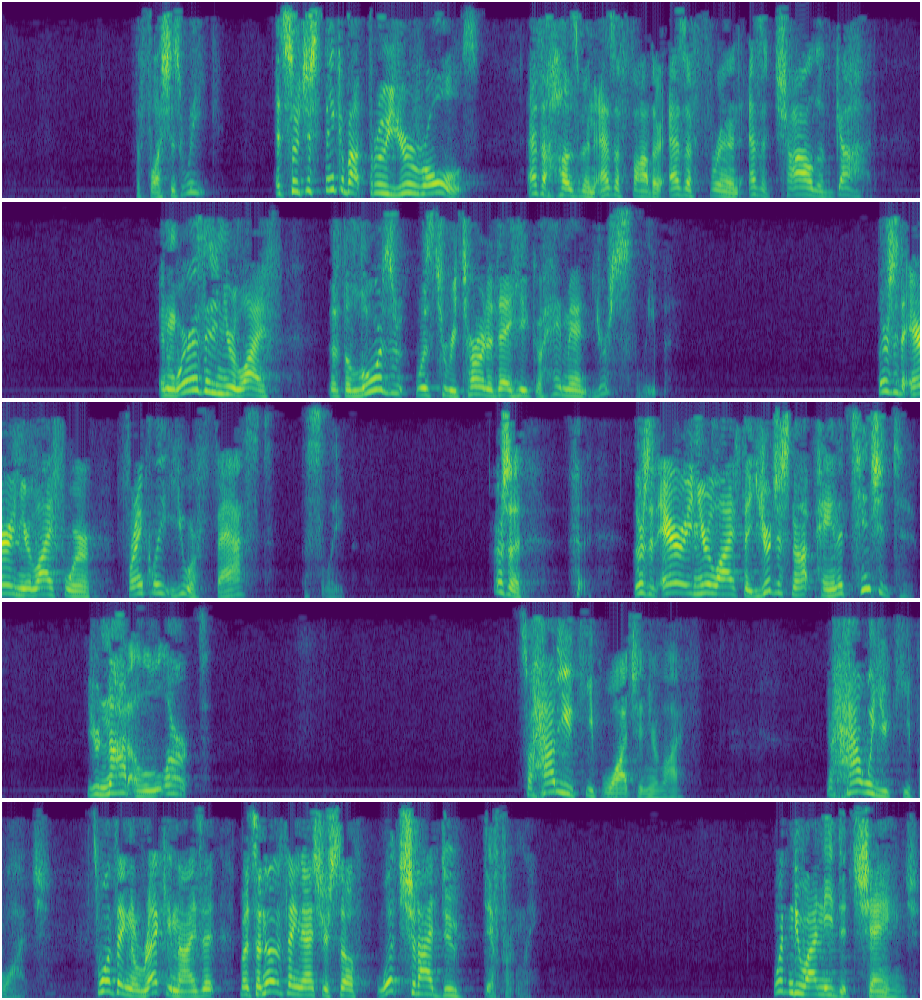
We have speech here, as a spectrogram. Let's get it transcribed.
The flesh is weak. And so just think about through your roles as a husband, as a father, as a friend, as a child of God. And where is it in your life that if the Lord was to return today, he'd go, hey man, you're sleeping. There's an area in your life where, frankly, you are fast asleep. There's a, There's an area in your life that you're just not paying attention to. You're not alert. So, how do you keep watch in your life? How will you keep watch? It's one thing to recognize it, but it's another thing to ask yourself, what should I do differently? What do I need to change?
